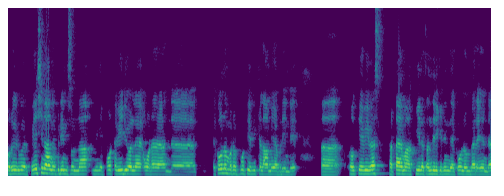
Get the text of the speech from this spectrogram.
ஒரு இருவர் பேசினாங்க எப்படின்னு சொன்னா நீங்க போட்ட வீடியோல உங்களோட அந்த அக்கௌண்ட் நம்பரை போட்டு இருக்கலாமே அப்படின்ட்டு ஓகே விவஸ் கட்டாயமாக கீழே தந்திருக்கிறது இந்த அக்கௌண்ட் நம்பர் என்ற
